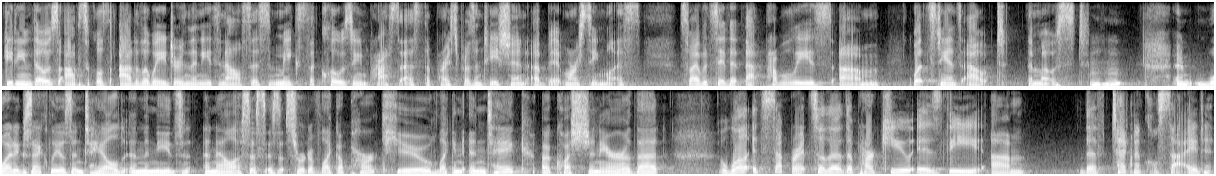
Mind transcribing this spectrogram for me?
getting those obstacles out of the way during the needs analysis makes the closing process, the price presentation, a bit more seamless. So, I would say that that probably is um, what stands out the most. Mm-hmm. And what exactly is entailed in the needs analysis? Is it sort of like a PAR-Q, like an intake, a questionnaire that? Well, it's separate. So the the PAR-Q is the um, the technical side,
